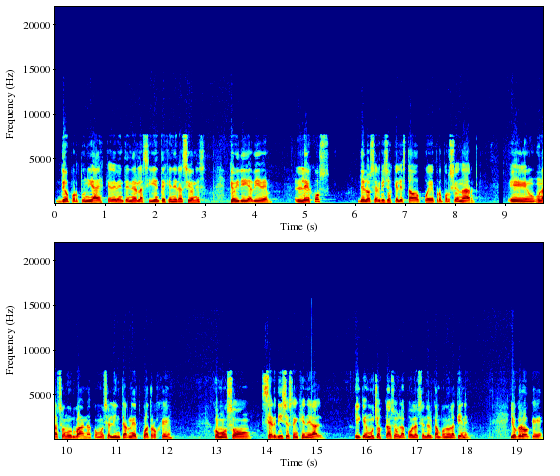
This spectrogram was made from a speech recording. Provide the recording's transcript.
de oportunidades que deben tener las siguientes generaciones que hoy día viven lejos de los servicios que el Estado puede proporcionar en una zona urbana, como es el Internet 4G, como son servicios en general, y que en muchos casos la población del campo no la tiene. Yo creo que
